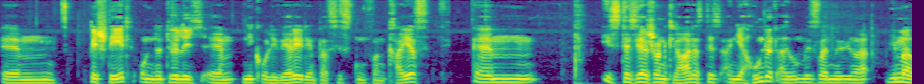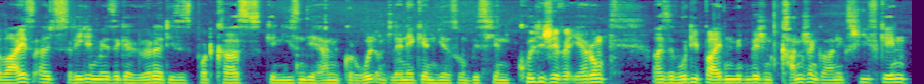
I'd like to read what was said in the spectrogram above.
ähm, besteht und natürlich ähm, Nick Oliveri, den Bassisten von Kaias, ähm, ist das ja schon klar, dass das ein Jahrhundertalbum ist, weil man, wie man weiß, als regelmäßiger Hörer dieses Podcasts genießen die Herren Grohl und Lanigan hier so ein bisschen kultische Verehrung. Also wo die beiden mitmischen, kann schon gar nichts schiefgehen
